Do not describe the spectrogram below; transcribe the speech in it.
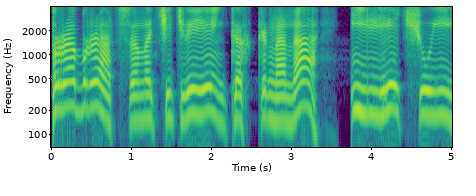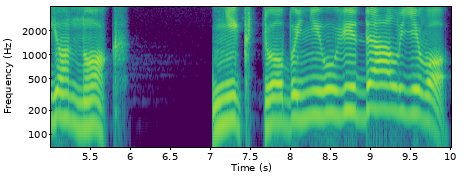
пробраться на четвереньках к Нана и лечь у ее ног. Никто бы не увидал его,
